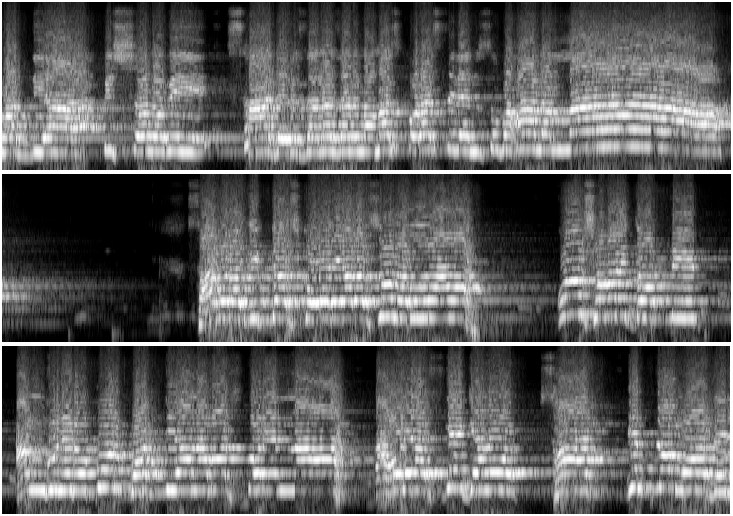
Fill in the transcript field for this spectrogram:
ভর বিশ্ব নবী সাদের জানাজার নামাজ পড়াচ্ছিলেন সুবহান আল্লাহ জিজ্ঞাসা কোন সময় তো আপনি আঙ্গুলের উপর ভর দিয়া নামাজ পড়েন না? তাহলে আজকে কেন সাত ইবনু মুআযের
